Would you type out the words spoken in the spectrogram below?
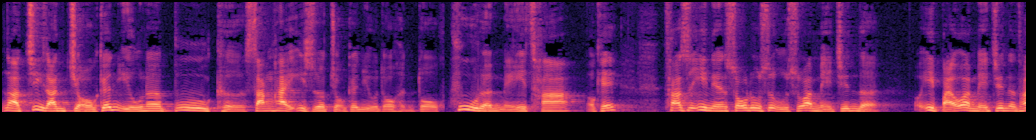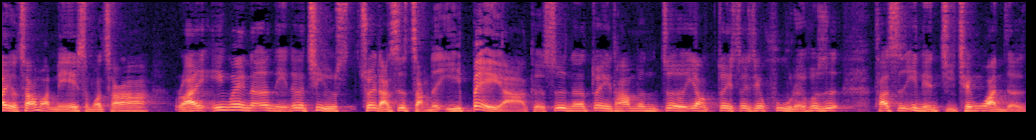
那既然酒跟油呢不可伤害，意思说酒跟油都很多，富人没差。OK，他是一年收入是五十万美金的，一百万美金的，他有差吗？没什么差啊，right？因为呢，你那个汽油虽然是涨了一倍啊，可是呢，对他们这样对这些富人，或是他是一年几千万的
